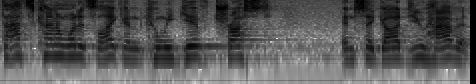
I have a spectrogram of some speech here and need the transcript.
that's kind of what it's like. And can we give trust and say, God, you have it?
